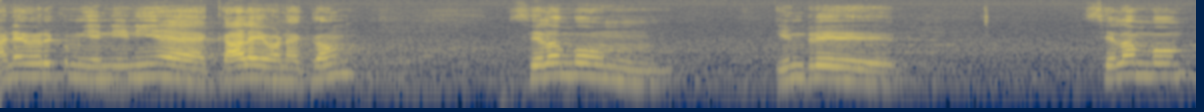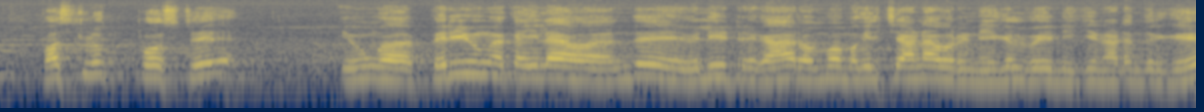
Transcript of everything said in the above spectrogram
அனைவருக்கும் என் இனிய காலை வணக்கம். சிலம்பம் இன்று சிலம்பம் ஃபஸ்ட் லுக் போஸ்ட்டு இவங்க பெரியவங்க கையில் வந்து வெளியிட்டிருக்காங்க. ரொம்ப மகிழ்ச்சியான ஒரு நிகழ்வு இன்றைக்கி நடந்திருக்கு.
